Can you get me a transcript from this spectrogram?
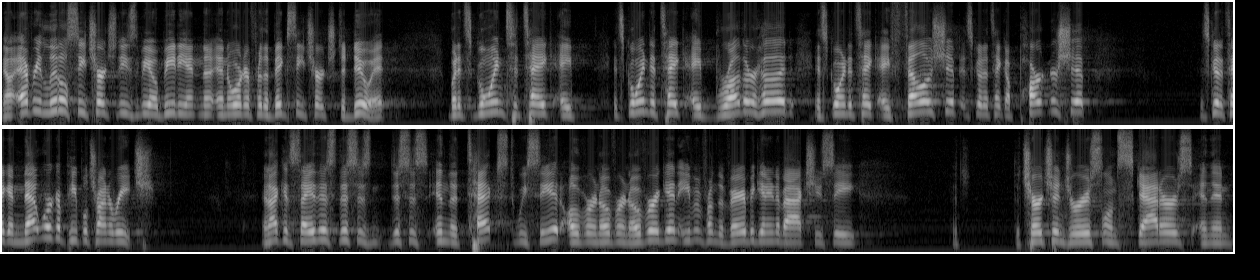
Now, every little C church needs to be obedient in order for the big C church to do it, but it's going to take a it's going to take a brotherhood, it's going to take a fellowship, it's going to take a partnership, it's going to take a network of people trying to reach. And I can say this, this is this is in the text, we see it over and over and over again, even from the very beginning of Acts, you see the church in Jerusalem scatters, and then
